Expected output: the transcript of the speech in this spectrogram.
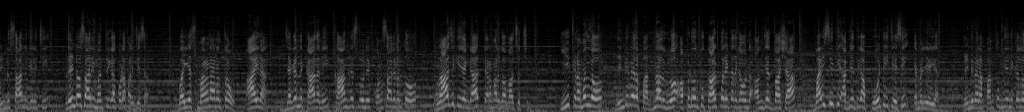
రెండుసార్లు గెలిచి రెండోసారి మంత్రిగా కూడా పనిచేశారు. వైఎస్ మరణానంతరం ఆయన జగన్ కాదని కాంగ్రెస్లోనే కొనసాగడంతో రాజకీయంగా తెరమరుగవ్వాల్సి వచ్చింది ఈ క్రమంలో రెండు వేల పద్నాలుగులో అప్పటి వరకు కార్పొరేటర్గా ఉన్న అంజద్ బాషా వైసీపీ అభ్యర్థిగా పోటీ చేసి ఎమ్మెల్యే అయ్యారు. రెండు వేల పంతొమ్మిది ఎన్నికల్లో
